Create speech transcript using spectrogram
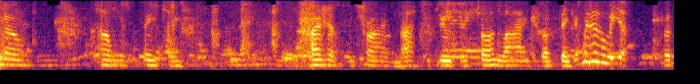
know, I was thinking, I have been trying not to do this online because I'm thinking, well, we got, but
